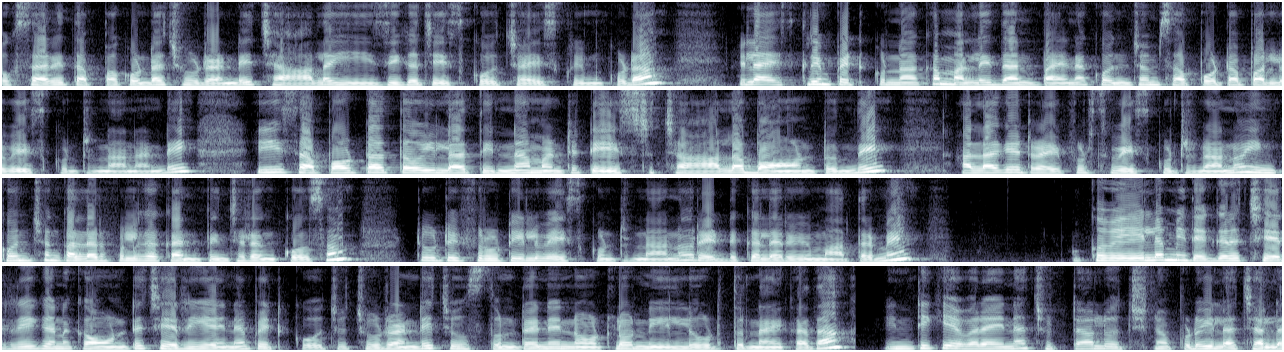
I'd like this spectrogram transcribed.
ఒకసారి తప్పకుండా చూడండి. చాలా ఈజీగా చేసుకోవచ్చు ఐస్ క్రీమ్ కూడా. ఇలా ఐస్ క్రీమ్ పెట్టుకున్నాక మళ్ళీ దానిపైన కొంచెం సపోటా పళ్ళు వేసుకుంటున్నానండి. ఈ సపోటాతో ఇలా తిన్నామంటే టేస్ట్ చాలా బాగుంటుంది. అలాగే డ్రై ఫ్రూట్స్ వేసుకుంటున్నాను. ఇంకొంచెం కలర్ఫుల్గా కనిపించడం కోసం టూటీ ఫ్రూటీలు వేసుకుంటున్నాను. రెడ్ కలర్వి మాత్రమే. ఒకవేళ మీ దగ్గర చెర్రీ కనుక ఉంటే చెర్రీ అయినా పెట్టుకోవచ్చు. చూడండి చూస్తుంటేనే నోట్లో నీళ్ళు ఊడుతున్నాయి కదా. ఇంటికి ఎవరైనా చుట్టాలు వచ్చినప్పుడు ఇలా చల్ల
